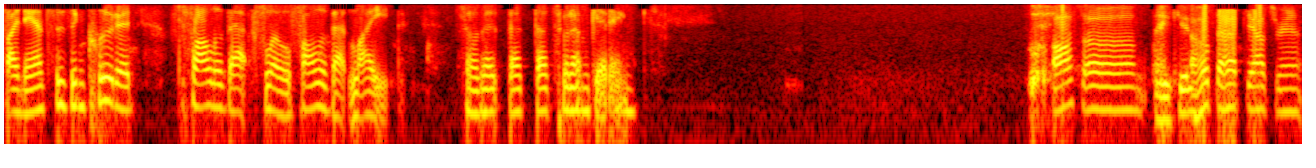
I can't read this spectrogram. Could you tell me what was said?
finances included follow that flow follow that light so that that that's what I'm getting. Awesome. Thank you. I hope that helped you out, Serena.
